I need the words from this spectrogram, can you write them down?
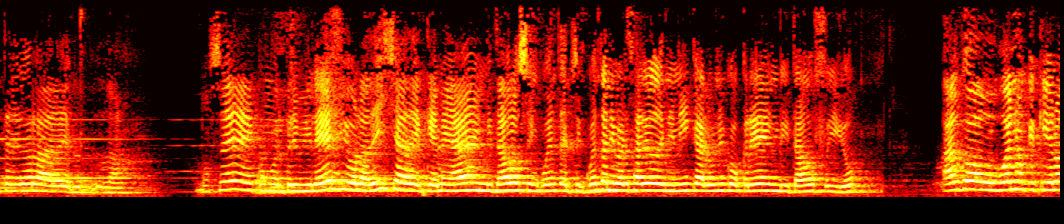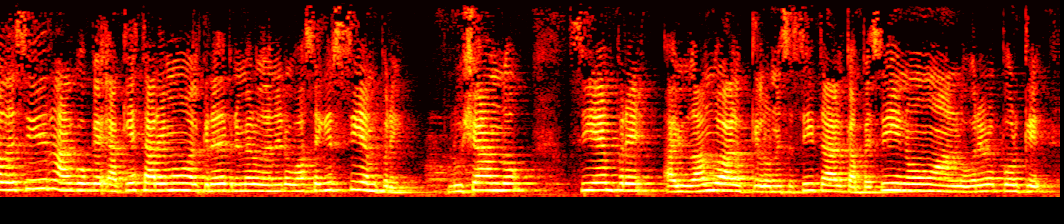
He tenido la, no sé, como el privilegio, la dicha de que me hayan invitado los 50, el 50 aniversario de Ninica, el único he invitado fui yo. Algo bueno que quiero decir, algo que aquí estaremos, el CRE de primero de enero va a seguir siempre luchando, siempre ayudando al que lo necesita, al campesino, al obrero, porque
